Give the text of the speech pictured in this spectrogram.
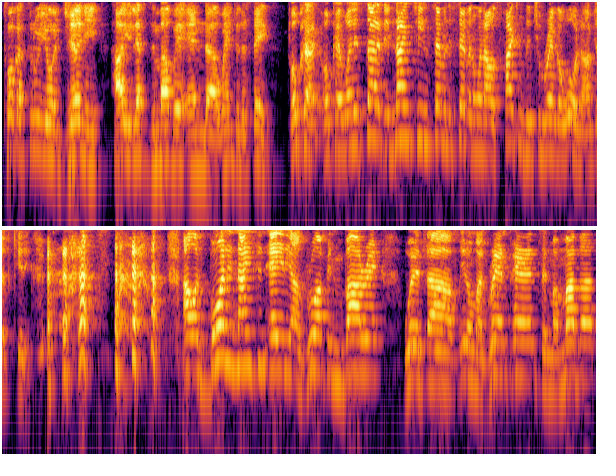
talk us through your journey, how you left Zimbabwe and uh, went to the States. Okay, okay. Well, it started in 1977 when I was fighting the Chimurenga War. No, I'm just kidding. I was born in 1980. I grew up in Mbare with, uh, you know, my grandparents and my mother.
